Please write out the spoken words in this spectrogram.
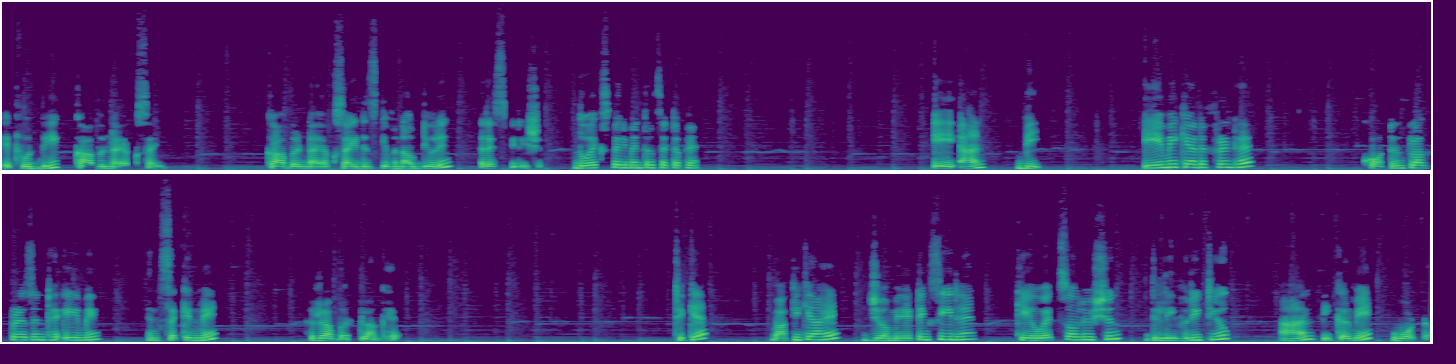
it would be carbon dioxide. Carbon dioxide is given out during respiration. दो एक्सपेरिमेंटल सेटअप है ए एंड बी A में क्या डिफरेंट है? कॉटन प्लग प्रेजेंट है ए में. एंड सेकेंड में रबर प्लग है. ठीक है? बाकी क्या है? जर्मिनेटिंग सीड है. KOH solution delivery tube and beaker में वाटर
